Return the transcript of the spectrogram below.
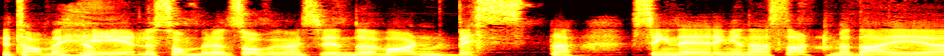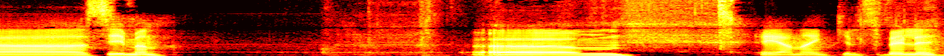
Vi tar med hele sommerens overgangsvindu. Hva er den beste signeringen? Jeg starter med deg, Simen. Um, Én enkeltspiller.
